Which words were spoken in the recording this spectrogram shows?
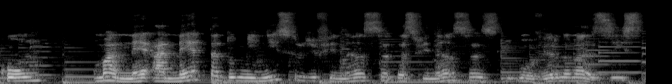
com uma ne a neta do ministro de finança, das finanças do governo nazista.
